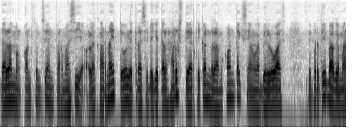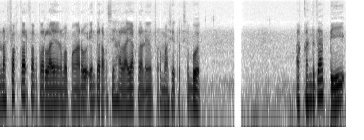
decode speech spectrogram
dalam mengkonsumsi informasi. Oleh karena itu, literasi digital harus diartikan dalam konteks yang lebih luas, seperti bagaimana faktor-faktor lain yang mempengaruhi interaksi halayak dan informasi tersebut. Akan tetapi,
